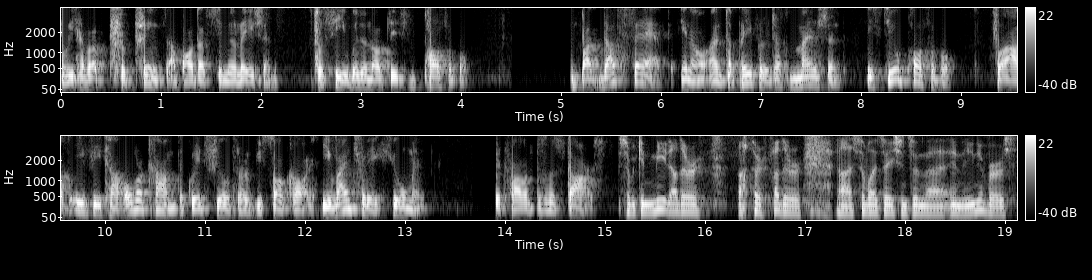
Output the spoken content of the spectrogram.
we have a prints about the simulations to see whether or not this is possible. But that said, you know, and the paper you just mentioned, it's still possible for us if we can overcome the great filter we so called. Eventually, human will travel to the stars. So we can meet other other other uh, civilizations in the in the universe.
